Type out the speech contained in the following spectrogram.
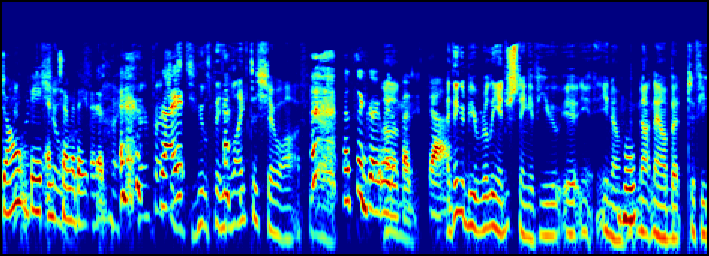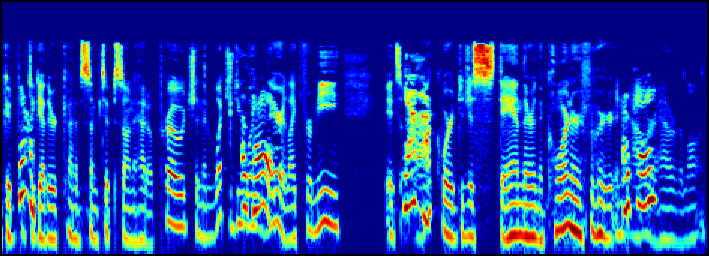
don't like be intimidated. right? Do, they like to show off. Yeah. That's a great way um, to put it. Yeah. I think it'd be really interesting if you, you know, mm-hmm. not now, but if you could put yeah. together kind of some tips on how to approach and then what to do okay. There. Like for me, it's yeah. awkward to just stand there in the corner for an okay. hour, however long.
